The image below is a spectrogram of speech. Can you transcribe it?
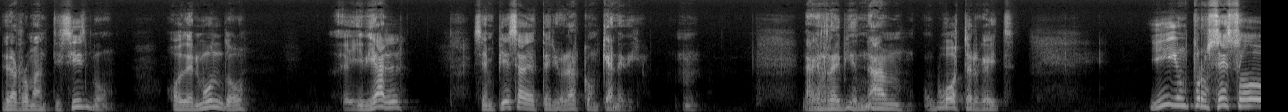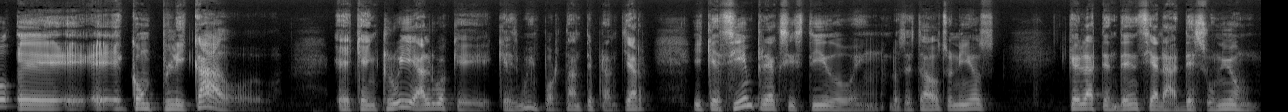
del romanticismo o del mundo ideal se empieza a deteriorar con Kennedy. La guerra de Vietnam, Watergate, y un proceso eh, eh, complicado eh, que incluye algo que, que, es muy importante plantear y que siempre ha existido en los Estados Unidos, que es la tendencia a la desunión.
